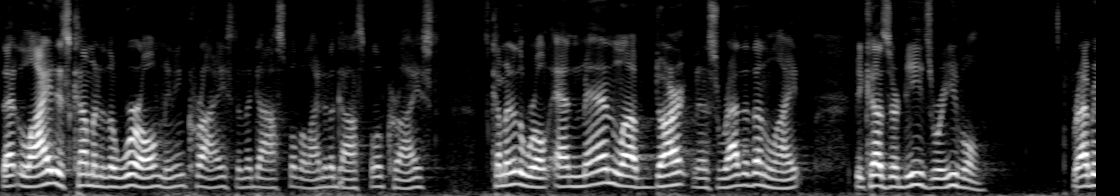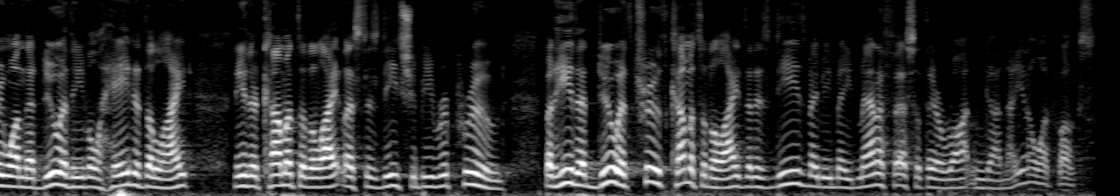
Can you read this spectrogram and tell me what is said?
that light has come into the world, meaning Christ and the gospel, the light of the gospel of Christ, has come into the world, and men love darkness rather than light because their deeds were evil. For everyone that doeth evil hateth the light, neither cometh to the light, lest his deeds should be reproved. But he that doeth truth cometh to the light, that his deeds may be made manifest that they are wrought in God. Now, you know what, folks?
